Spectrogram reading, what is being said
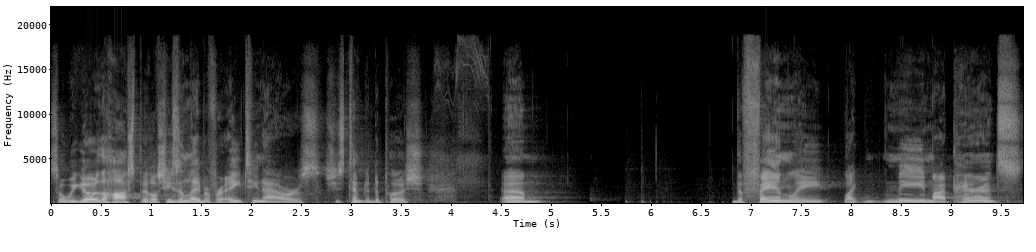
so we go to the hospital. She's in labor for 18 hours. She's tempted to push. Um, the family, like me, my parents,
